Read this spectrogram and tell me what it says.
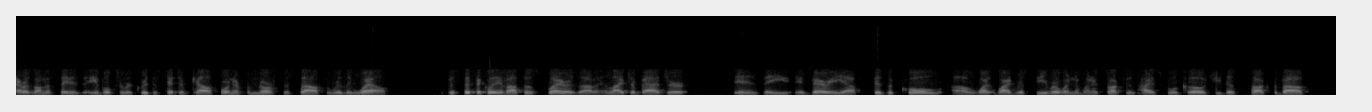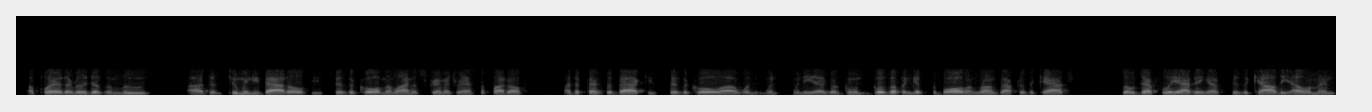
Arizona State is able to recruit the state of California from north to south really well. Specifically about those players, uh, Elijah Badger is a, a very uh, physical uh, wide receiver. When when I talk to his high school coach, he just talks about a player that really doesn't lose uh, too many battles. He's physical on the line of scrimmage he has to fight off a defensive back. He's physical uh, when when when he uh, go, goes up and gets the ball and runs after the catch. So definitely adding a physicality element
